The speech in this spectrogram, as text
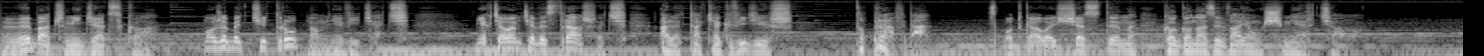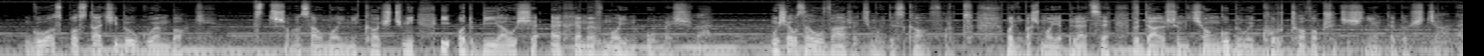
Wybacz mi, dziecko. Może być ci trudno mnie widzieć. Nie chciałem cię wystraszyć, ale tak jak widzisz, to prawda. Spotkałeś się z tym, kogo nazywają śmiercią. Głos postaci był głęboki, wstrząsał moimi kośćmi i odbijał się echem w moim umyśle. Musiał zauważyć mój dyskomfort, ponieważ moje plecy w dalszym ciągu były kurczowo przyciśnięte do ściany.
